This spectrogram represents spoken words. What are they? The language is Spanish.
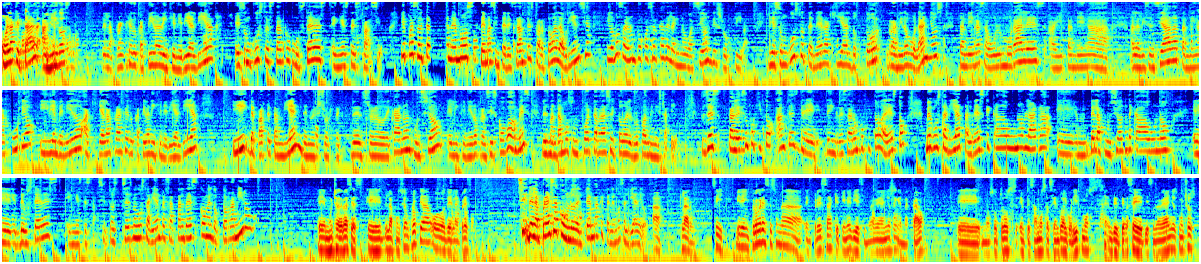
Hola, ¿qué tal amigos de la Franja Educativa de Ingeniería al Día? Es un gusto estar con ustedes en este espacio. Y pues hoy tenemos temas interesantes para toda la audiencia y vamos a ver un poco acerca de la innovación disruptiva. Y es un gusto tener aquí al doctor Ramiro Bolaños, también a Saúl Morales, ahí también a, a la licenciada, también a Julio y bienvenido aquí a la Franja Educativa de Ingeniería al Día y de parte también de nuestro, de nuestro decano en función, el ingeniero Francisco Gómez. Les mandamos un fuerte abrazo y todo el grupo administrativo. Entonces, tal vez un poquito antes de, ingresar un poquito a esto, me gustaría tal vez que cada uno hablara eh, de la función de cada uno eh, de ustedes en este espacio. Entonces, me gustaría empezar tal vez con el doctor Ramiro. Eh, muchas gracias. ¿De la función propia o de la empresa? Sí, de la empresa con lo del tema que tenemos el día de hoy. Ah, claro. Sí, mire, Improgress es una empresa que tiene 19 años en el mercado. Eh, nosotros empezamos haciendo algoritmos desde hace 19 años. Muchos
